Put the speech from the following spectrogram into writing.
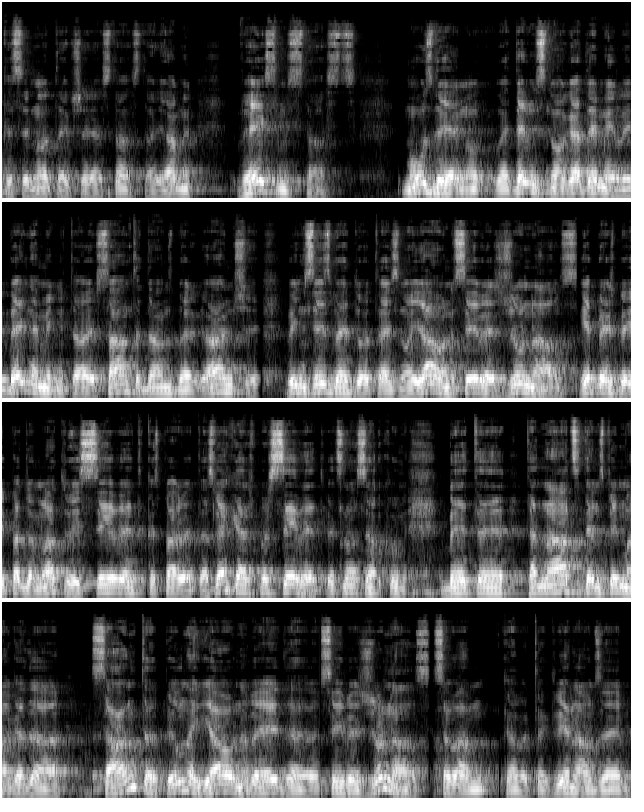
Kas ir noteikti šajā stāstā? Jā, man ir veiksmes stāsts mūsdienu vai 90. gada Emīlija Beņemiņa, tā ir Santa Dansberga Anči. Viņas izveidotais no jauna sievietes žurnāls. Iepriekš bija padomu Latvijas sieviete, kas pārvērtās vienkārši par sievieti pēc nosaukuma, bet eh, tad nāca 91. gadā. Santa, pilnīgi jauna veida sievietes žurnāls savām, kā var teikt, vienaudzēm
